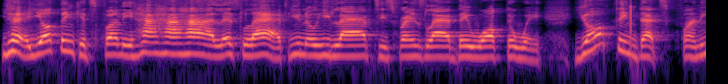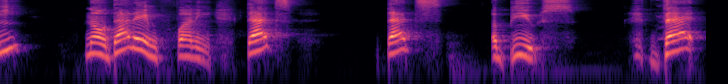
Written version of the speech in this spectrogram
Yeah, y'all think it's funny. Ha ha ha. Let's laugh. You know, he laughed. His friends laughed. They walked away. Y'all think that's funny? No, that ain't funny. That's, that's abuse. That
